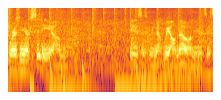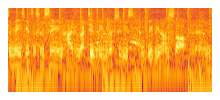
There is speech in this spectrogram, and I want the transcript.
Whereas New York City, um, is, as we know, we all know, I mean, it's, it's amazing. It's this insane hive of activity. New York City is completely nonstop, and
